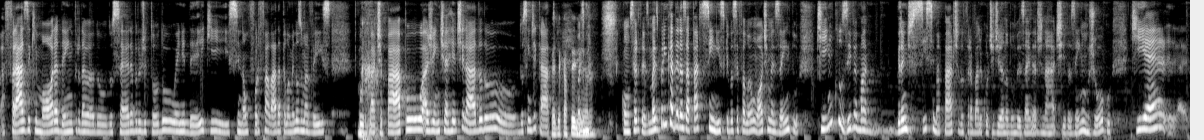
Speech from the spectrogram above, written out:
a frase que mora dentro da- do, do cérebro de todo o ND e que, se não for falada pelo menos uma vez por bate-papo, a gente é retirado do, do sindicato. Pede a carteirinha, Mas- né? Com certeza. Mas brincadeiras à parte, sim, isso que você falou é um ótimo exemplo, que inclusive é uma grandíssima parte do trabalho cotidiano de um designer de narrativas em um jogo, que é é,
